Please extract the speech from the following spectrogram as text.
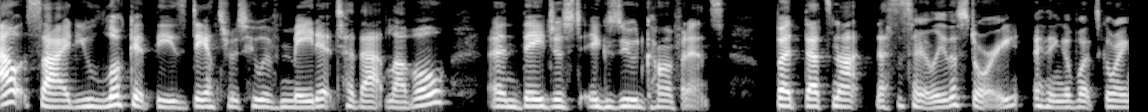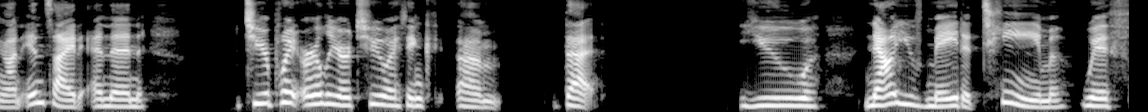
outside, you look at these dancers who have made it to that level and they just exude confidence. But that's not necessarily the story, I think, of what's going on inside. And then to your point earlier, too, I think um, that you now you've made a team with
